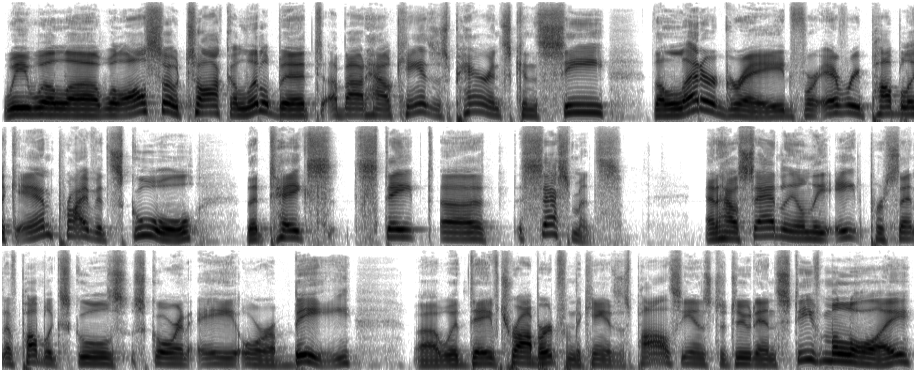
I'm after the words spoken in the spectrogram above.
We will uh, will also talk a little bit about how Kansas parents can see the letter grade for every public and private school that takes state uh, assessments and how sadly only 8% of public schools score an A or a B. Uh, with Dave Trabert from the Kansas Policy Institute and Steve Milloy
